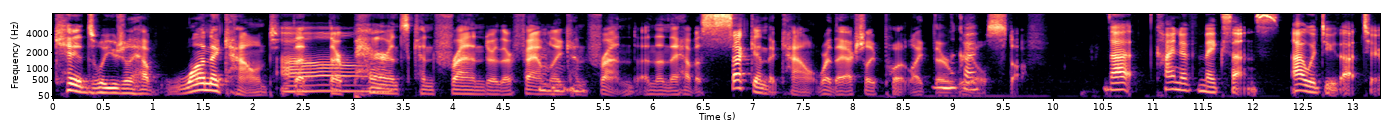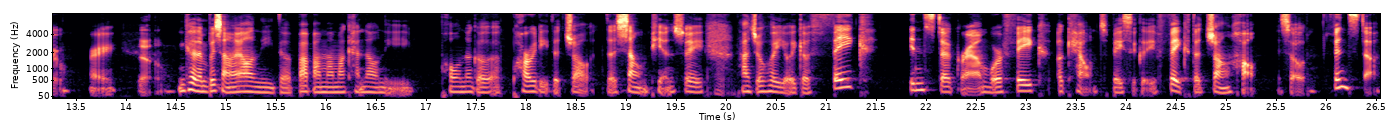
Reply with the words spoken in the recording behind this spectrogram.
kids will usually have one account that their parents can friend or their family can friend. And then they have a second account where they actually put like their Okay. real stuff. That kind of makes sense. I would do that too, right? Yeah. 你可能不想要你的爸爸妈妈看到你 PO 那个 party 的照的相片，所以他就会有一个 fake Instagram or fake account, basically fake 的账号。So Finsta,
